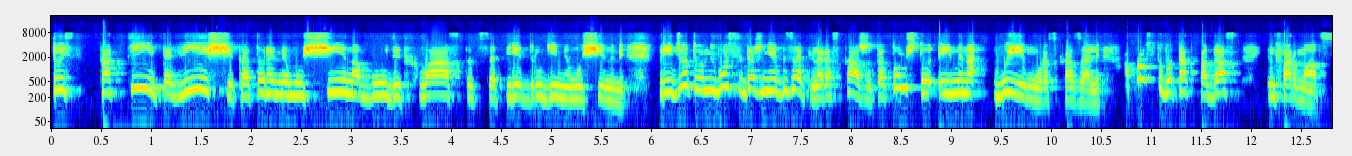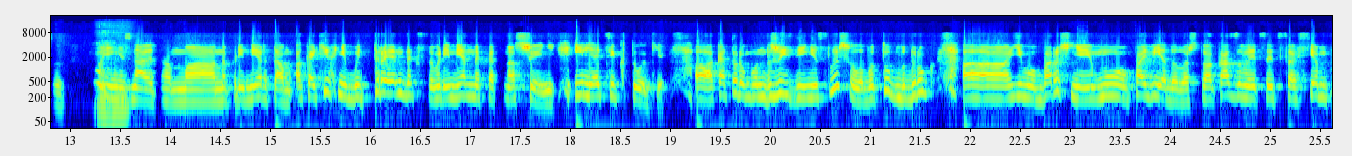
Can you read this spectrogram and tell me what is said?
То есть какие-то вещи, которыми мужчина будет хвастаться перед другими мужчинами. Придет, он вовсе даже не обязательно расскажет о том, что именно вы ему рассказали, а просто вот так подаст информацию. Ну, я не знаю, там, а, например, там, о каких-нибудь трендах современных отношений или о ТикТоке, а, о котором он в жизни не слышал, а вот тут вдруг его барышня ему поведала, что, оказывается, это совсем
